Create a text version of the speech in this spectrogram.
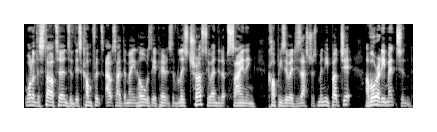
one of the star turns of this conference outside the main hall was the appearance of Liz Truss, who ended up signing copies of a disastrous mini budget. I've already mentioned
